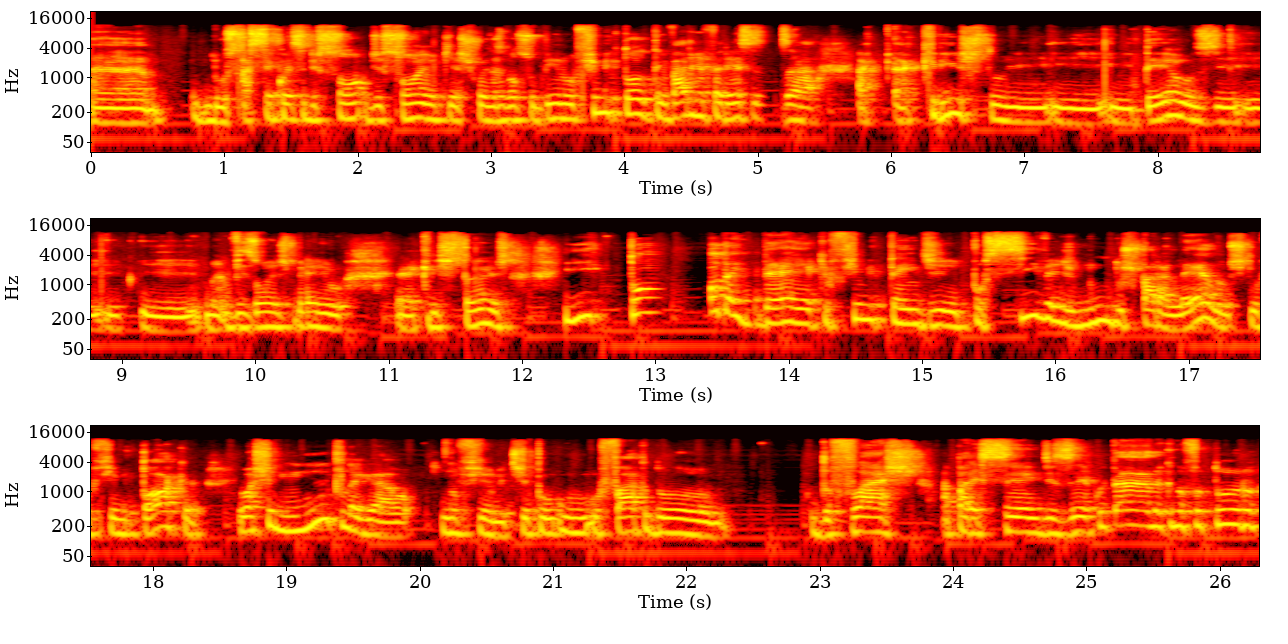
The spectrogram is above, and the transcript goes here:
É, a sequência de, son, de sonho que as coisas vão subindo. O filme todo tem várias referências a, a, a Cristo e, e, e Deus e, e, visões meio é, cristãs. E todo toda a ideia que o filme tem de possíveis mundos paralelos que o filme toca, eu achei muito legal no filme. Tipo, o, o fato do, do Flash aparecer e dizer cuidado que no futuro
